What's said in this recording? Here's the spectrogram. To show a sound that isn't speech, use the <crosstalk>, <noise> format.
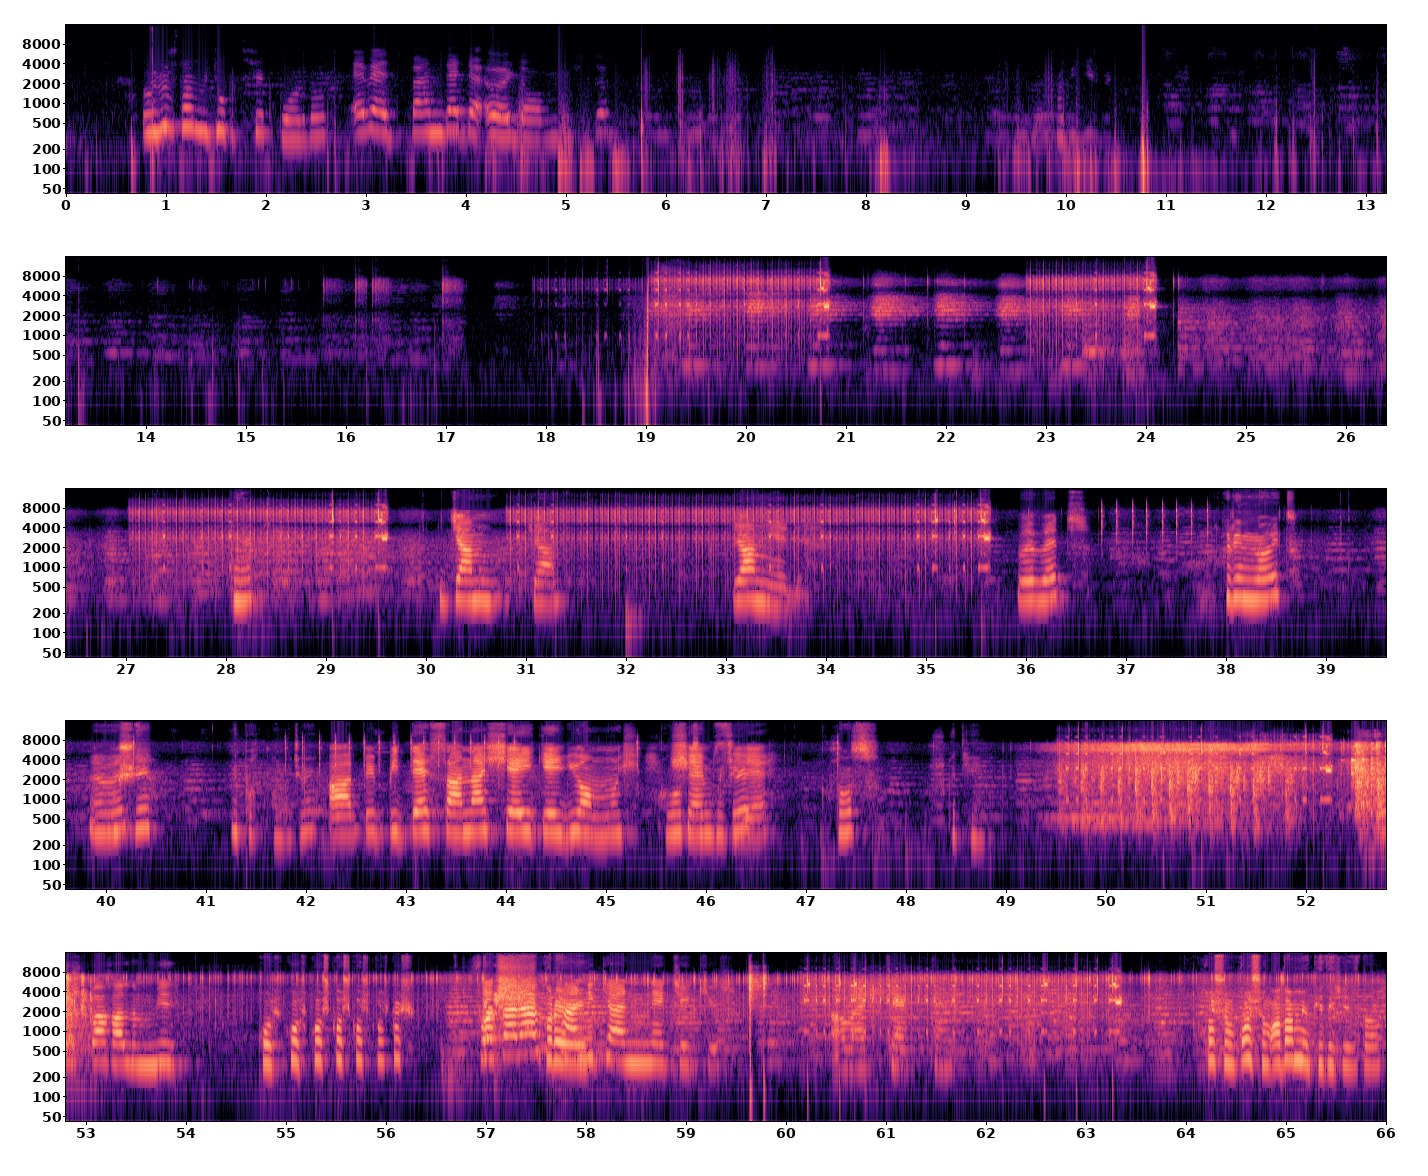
Ölürsem video bitecek bu arada. Evet bende de öyle olmuştu. Cam cam. Cam yeri. Evet. Green light. Bu Evet. şey. İp atlamacı. Abi bir de sana şey geliyormuş. Hava şemsiye. Squid Game. Koş bakalım bir Koş koş koş koş koş koş koş. fotoğraf kendi kendine çekir. Çektim. Koşun koşun adam yok edeceğiz daha. <laughs>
